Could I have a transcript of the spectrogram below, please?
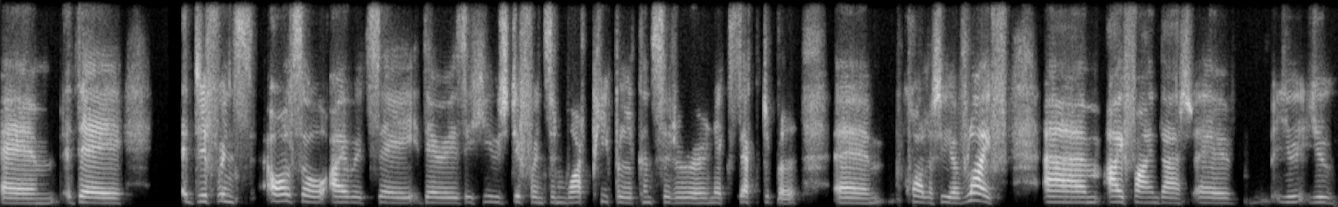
Um, the difference also i would say there is a huge difference in what people consider an acceptable um, quality of life um, i find that uh, you you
